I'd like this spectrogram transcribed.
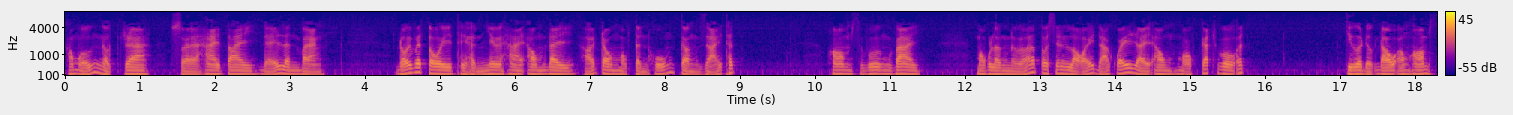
Ông ưỡn ngực ra, xòe hai tay để lên bàn. Đối với tôi thì hình như hai ông đây ở trong một tình huống cần giải thích. Holmes vươn vai. Một lần nữa tôi xin lỗi đã quấy rầy ông một cách vô ích. Chưa được đâu ông Holmes.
